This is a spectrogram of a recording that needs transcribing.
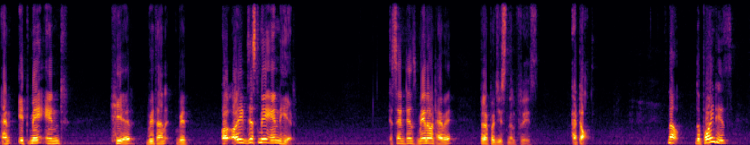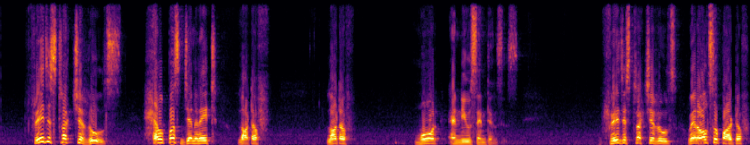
And it may end here with an with, or, or it just may end here a sentence may not have a prepositional phrase at all. Now, the point is phrase structure rules help us generate lot of lot of more and new sentences. Phrase structure rules were also part of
